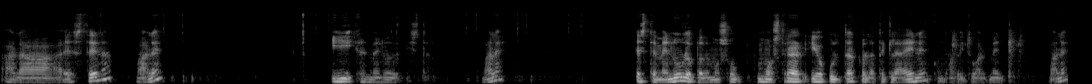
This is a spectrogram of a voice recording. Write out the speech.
a la escena, ¿vale? Y el menú de vista, ¿vale? Este menú lo podemos mostrar y ocultar con la tecla N, como habitualmente, ¿vale?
